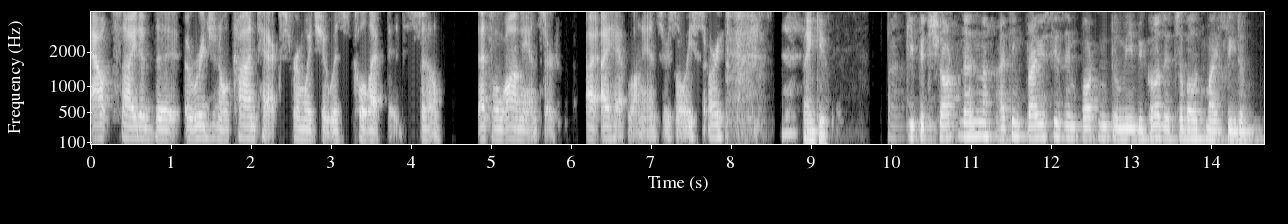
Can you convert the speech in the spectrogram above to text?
outside of the original context from which it was collected. So that's a long answer. I, I have long answers always. Sorry. Thank you. I'll keep it short then. I think privacy is important to me because it's about my freedom.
